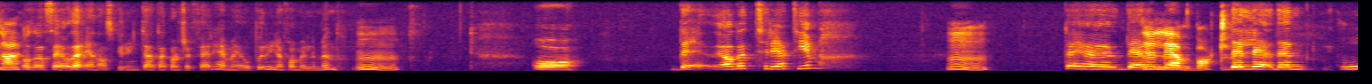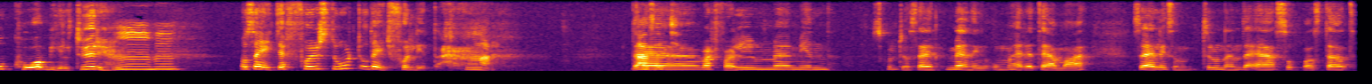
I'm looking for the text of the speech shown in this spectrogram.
Nei. Og jeg sier jo det eneste grunnen til at jeg kanskje drar hjem, er jo pga. familien min. Mm. Og det, ja, det er tre timer. Mm. Det, er- det, Det er er en- levbart. det, er det er en OK biltur. Mhm. Og så er det ikke for stort, og det er ikke for lite. Nei. Det Det er er i hvert fall med min skulle til å si, mening om dette temaet, så er liksom Trondheim det er såpass til at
